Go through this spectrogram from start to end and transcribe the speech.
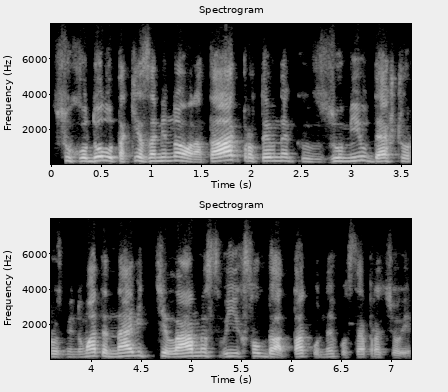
суходолу таки замінована. Так, противник зумів дещо розмінувати навіть тілами своїх солдат. Так у них усе працює.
